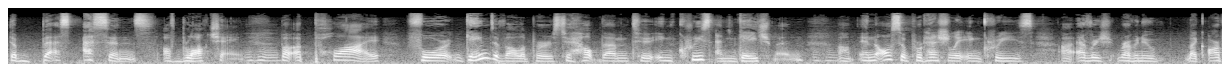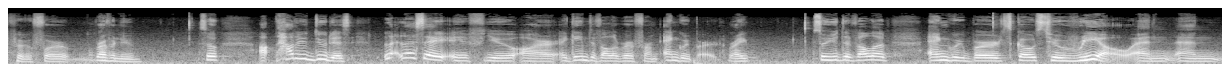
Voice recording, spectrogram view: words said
the best essence of blockchain, mm -hmm. but apply for game developers to help them to increase engagement mm -hmm. um, and also potentially increase uh, average revenue, like ARPU for mm -hmm. revenue. So, uh, how do you do this? let, us say if you are a game developer from Angry Bird, right? So you develop Angry Birds goes to Rio, and, and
